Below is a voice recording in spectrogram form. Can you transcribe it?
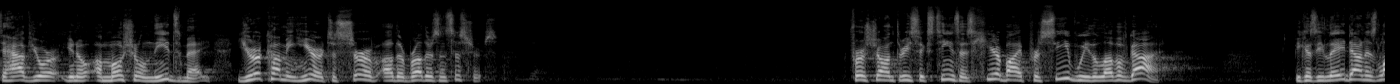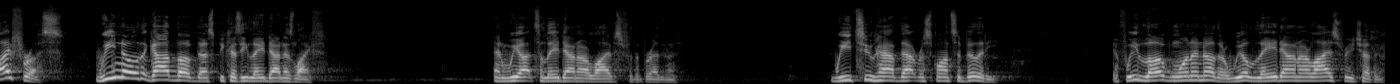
to have your you know, emotional needs met. You're coming here to serve other brothers and sisters. 1 John 3:16 says, "Hereby perceive we the love of God, because he laid down his life for us." We know that God loved us because he laid down his life. And we ought to lay down our lives for the brethren. We too have that responsibility. If we love one another, we'll lay down our lives for each other.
